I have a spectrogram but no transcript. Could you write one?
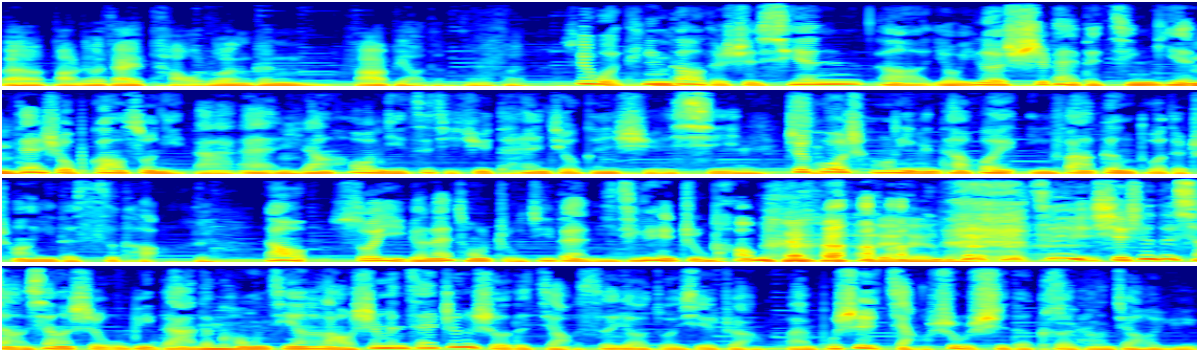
呃，保留在讨论跟发表的部分。所以我听到的是，先呃有一个失败的经验，但是我不告诉你答案，然后你自己去探究跟学习。这过程里面，它会引发更多的创意的思考。对。然后，所以原来从煮鸡蛋已经可以煮泡面。对 对对。所以学生的想象是无比大的空间。老师们在这个时候的角色要做一些转换，不是讲述式的课堂教育，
